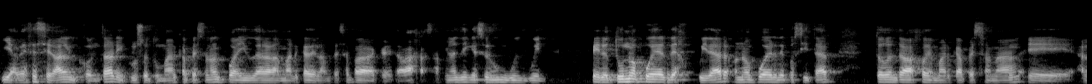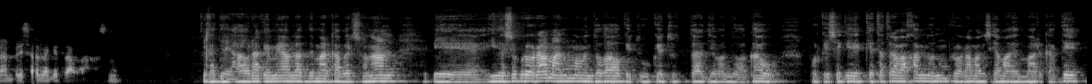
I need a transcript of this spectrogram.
y a veces será al contrario, incluso tu marca personal puede ayudar a la marca de la empresa para la que trabajas. Al final tiene que ser un win-win, pero tú no puedes descuidar o no puedes depositar todo el trabajo de marca personal eh, a la empresa en la que trabajas. Fíjate, ahora que me hablas de marca personal eh, y de ese programa en un momento dado que tú, que tú estás llevando a cabo, porque sé que, estás trabajando en un programa que se llama Desmárcate,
